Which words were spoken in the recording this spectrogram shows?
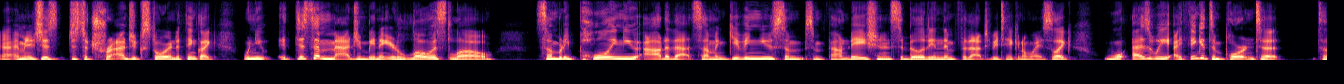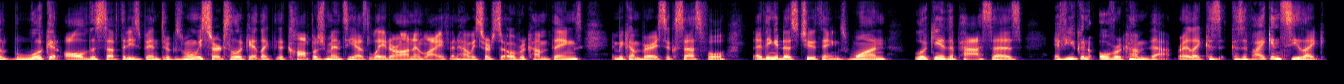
Yeah. I mean, it's just just a tragic story. And to think like when you just imagine being at your lowest low, somebody pulling you out of that some and giving you some some foundation and stability, and then for that to be taken away. So like as we, I think it's important to to look at all of the stuff that he's been through because when we start to look at like the accomplishments he has later on in life and how he starts to overcome things and become very successful i think it does two things one looking at the past says if you can overcome that right like because because if i can see like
